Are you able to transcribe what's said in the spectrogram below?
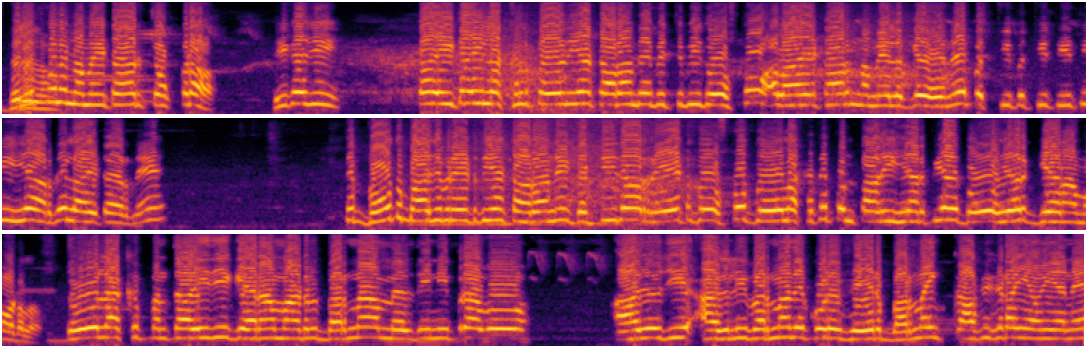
ਬਿਲਕੁਲ ਨਵੇਂ ਟਾਇਰ ਚੌਕੜਾ। ਠੀਕ ਹੈ ਜੀ? 2.5 ਲੱਖ ਰੁਪਏ ਦੀਆਂ ਕਾਰਾਂ ਦੇ ਵਿੱਚ ਵੀ ਦੋਸਤੋ ਅਲਾਏ ਟਾਇਰ ਨਵੇਂ ਲੱਗੇ ਹੋਏ ਨੇ। 25 25 30 30 ਹਜ਼ਾਰ ਦੇ ਲਾਏ ਟਾਇਰ ਨੇ। ਤੇ ਬਹੁਤ ਵਾਜਬ ਰੇਟ ਦੀਆਂ ਕਾਰਾਂ ਨੇ। ਗੱਡੀ ਦਾ ਰੇਟ ਦੋਸਤੋ 2 ਲੱਖ ਤੇ 45000 ਰੁਪਏ 2011 ਮਾਡਲ 2 ਲੱਖ 45 ਦੀ 11 ਮਾਡਲ ਵਰਨਾ ਮਿਲਦੀ ਨਹੀਂ ਭਰਾਵੋ। ਆਜੋ ਜੀ ਅਗਲੀ ਵਰਨਾ ਦੇ ਕੋਲੇ ਫੇਰ ਵਰਨਾ ਹੀ ਕਾਫੀ ਖੜਾਈਆਂ ਹੋਈਆਂ ਨੇ।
